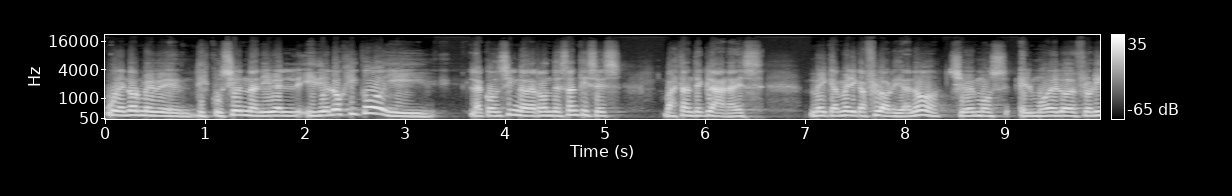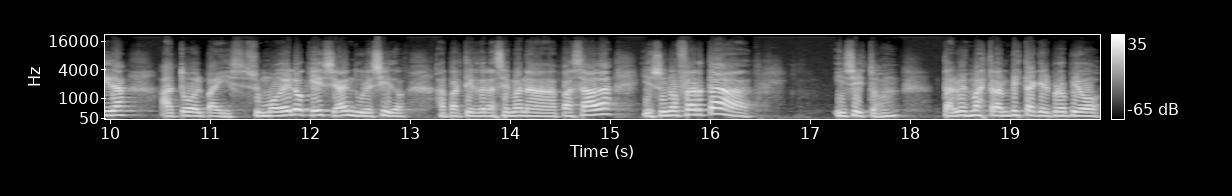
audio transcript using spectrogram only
una enorme discusión a nivel ideológico y la consigna de Ron DeSantis es bastante clara, es Make America Florida, ¿no? Llevemos el modelo de Florida a todo el país. Es un modelo que se ha endurecido a partir de la semana pasada y es una oferta, insisto, tal vez más trampista que el propio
